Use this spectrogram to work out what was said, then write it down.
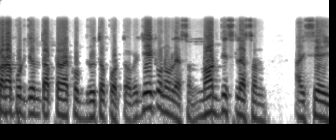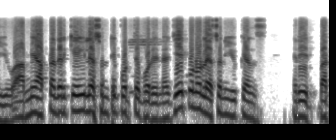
করা পর্যন্ত আপনারা খুব দ্রুত পড়তে হবে। যে কোনো lesson not this lesson I say you আমি আপনাদেরকে এই লেসনটি পড়তে পারি না। যে কোনো lesson you can read but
